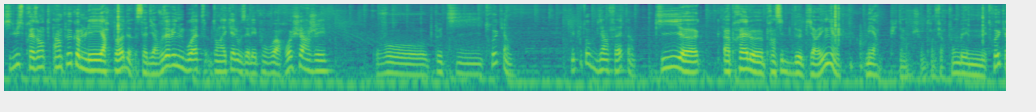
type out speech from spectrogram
qui lui se présente un peu comme les AirPods, c'est-à-dire vous avez une boîte dans laquelle vous allez pouvoir recharger vos petits trucs, qui est plutôt bien faite, qui, euh, après le principe de peering, merde, putain, je suis en train de faire tomber mes trucs,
